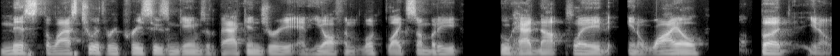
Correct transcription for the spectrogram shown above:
missed the last two or three preseason games with back injury, and he often looked like somebody who had not played in a while. But, you know,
